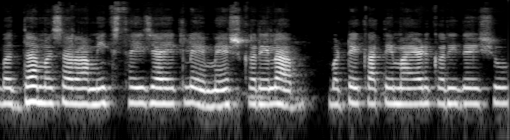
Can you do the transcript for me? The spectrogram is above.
બધા મસાલા મિક્સ થઈ જાય એટલે મેશ કરેલા બટેકા તેમાં એડ કરી દઈશું.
